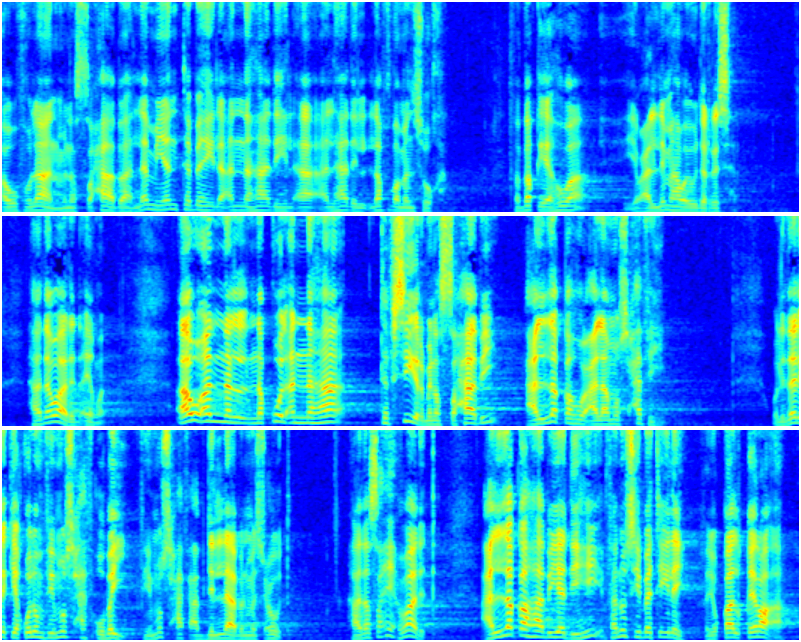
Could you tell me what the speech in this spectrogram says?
أو فلان من الصحابة لم ينتبه إلى أن هذه هذه اللفظة منسوخة فبقي هو يعلمها ويدرسها. هذا وارد أيضا. أو أن نقول أنها تفسير من الصحابي علقه على مصحفه. ولذلك يقولون في مصحف أبي في مصحف عبد الله بن مسعود. هذا صحيح وارد. علقها بيده فنسبت إليه فيقال قراءة.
